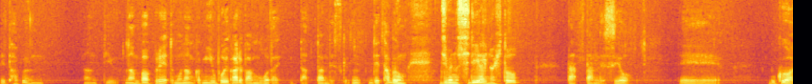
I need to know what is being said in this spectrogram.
で多分何ていうナンバープレートもなんか見覚えがある番号だだったんですけどで多分自分の知り合いの人だったんですよ。で僕は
